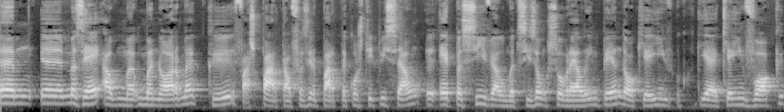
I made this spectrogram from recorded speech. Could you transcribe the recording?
Uh, mas é uma, uma norma que faz parte, ao fazer parte da Constituição, uh, é passível uma decisão que sobre ela impenda ou que a, que a, que a invoque,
